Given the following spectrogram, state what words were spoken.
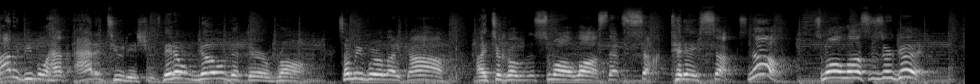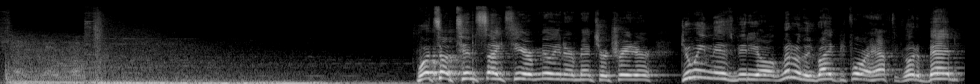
Lot of people have attitude issues. They don't know that they're wrong. Some people are like, ah, oh, I took a small loss. That sucked. Today sucks. No, small losses are good. What's up, Tim Sykes here, Millionaire Mentor Trader, doing this video literally right before I have to go to bed.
